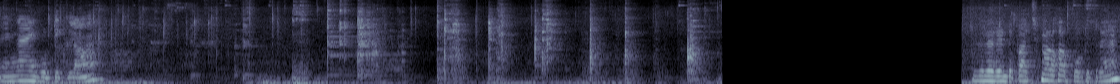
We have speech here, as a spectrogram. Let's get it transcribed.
வெங்காயம் குட்டிக்கலாம். இதில் ரெண்டு பச்சை மிளகாய் போட்டுக்கிறேன்.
